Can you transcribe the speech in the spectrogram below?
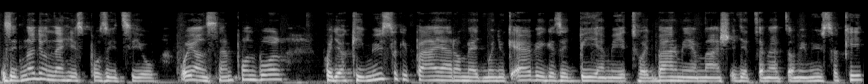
ez egy nagyon nehéz pozíció olyan szempontból, hogy aki műszaki pályára megy, mondjuk elvégez egy BM-ét, vagy bármilyen más egyetemet, ami műszaki,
